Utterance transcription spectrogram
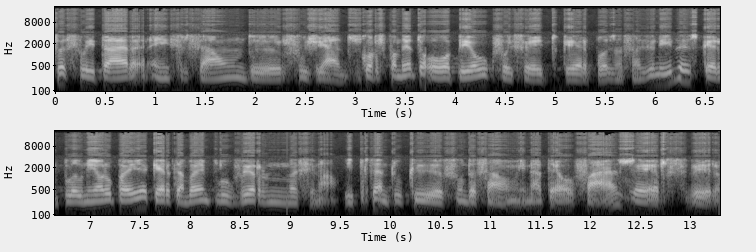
facilitar a inserção de refugiados, correspondente ao apelo que foi feito quer pelas Nações Unidas, quer pela União Europeia, quer também pelo Governo Nacional. E, portanto, o que a Fundação Inatel faz é receber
